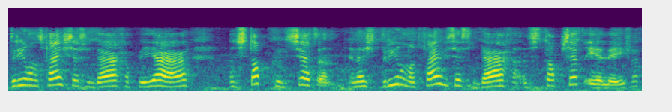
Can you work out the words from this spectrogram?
365 dagen per jaar een stap kunt zetten. En als je 365 dagen een stap zet in je leven,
